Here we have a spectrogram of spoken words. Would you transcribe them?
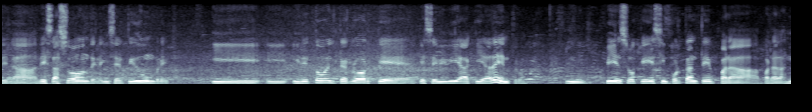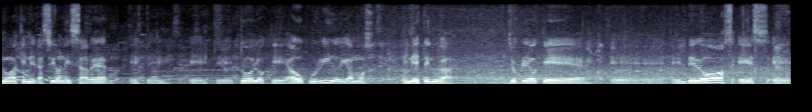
de la desazón, de la incertidumbre y, de todo el terror que, que se vivía aquí adentro pienso que es importante para, las nuevas generaciones saber este, este, todo lo que ha ocurrido, digamos, en este lugar. Yo creo que eh, el D2 es eh,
